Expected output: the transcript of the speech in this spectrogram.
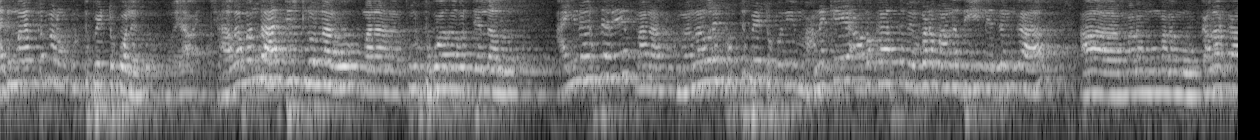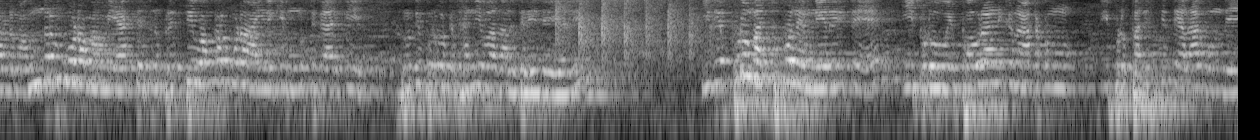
అది మాత్రం మనం గుర్తుపెట్టుకోలేము చాలా మంది ఆర్టిస్టులు ఉన్నారు మన తూర్పుగోదావరి జిల్లాలో. అయినా సరే మన మనల్ని గుర్తుపెట్టుకుని మనకే అవకాశం ఇవ్వడం అన్నది నిజంగా మనము మనము కళాకారులు అందరం కూడా మనం యాక్ట్ చేసిన ప్రతి ఒక్కరు కూడా ఆయనకి మూర్తి గారికి హృదయపూర్వక ధన్యవాదాలు తెలియజేయాలి. ఇది ఎప్పుడూ మర్చిపోలేము నేనైతే. ఇప్పుడు ఈ పౌరాణిక నాటకం ఇప్పుడు పరిస్థితి ఎలాగుంది?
